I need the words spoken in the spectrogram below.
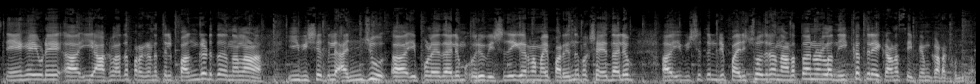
സ്നേഹയുടെ ഈ ആഹ്ലാദ പ്രകടനത്തിൽ പങ്കെടുത്തതെന്നുള്ളതാണ് ഈ വിഷയത്തിൽ അഞ്ചു ഇപ്പോൾ ഏതായാലും ഒരു വിശദീകരണമായി പറയുന്നത് പക്ഷേ ഏതായാലും ഈ വിഷയത്തിൽ ഒരു പരിശോധന നടത്താനുള്ള നീക്കത്തിലേക്കാണ് സി പി എം കടക്കുന്നത്.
